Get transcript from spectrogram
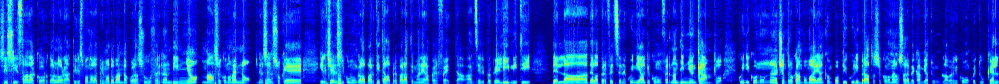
Sì, sì, sarà d'accordo. Allora ti rispondo alla prima domanda, quella su Fernandinho, ma secondo me no, nel senso che il Chelsea comunque la partita l'ha preparata in maniera perfetta, anzi proprio ai limiti della, della, perfezione, quindi anche con un Fernandinho in campo, quindi con un centrocampo magari anche un po' più equilibrato, secondo me non sarebbe cambiato nulla, perché comunque Tuchel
